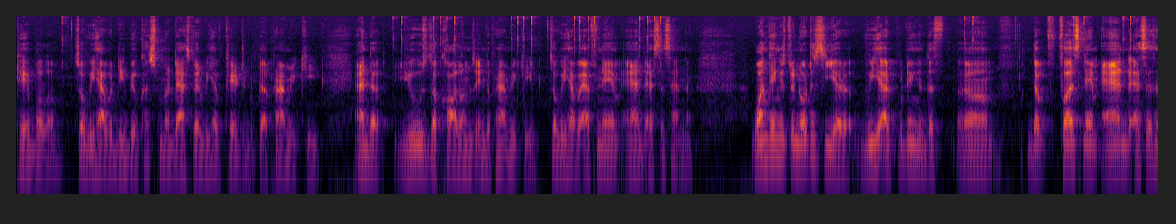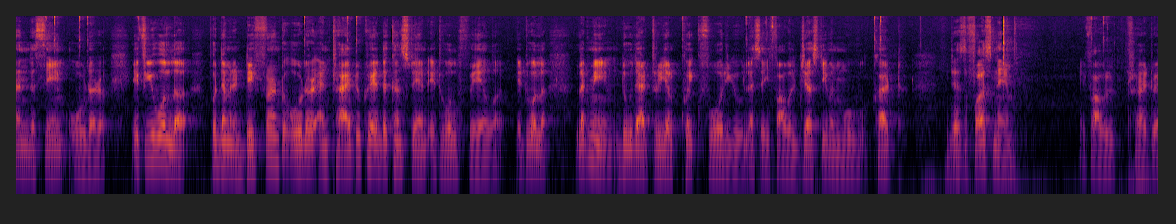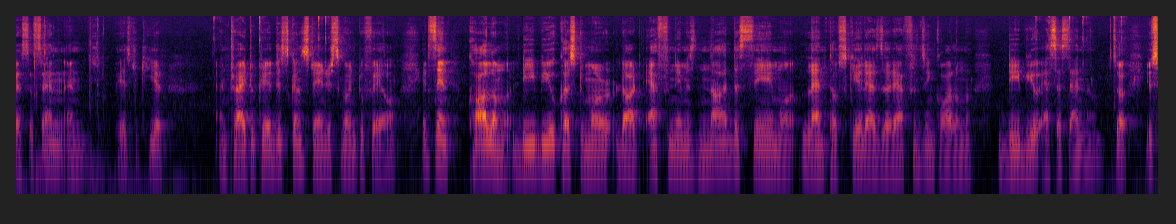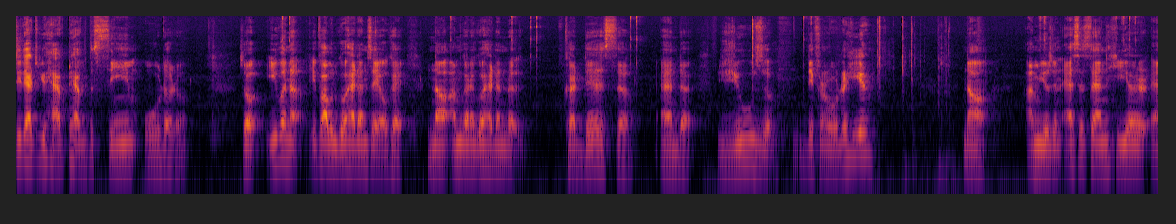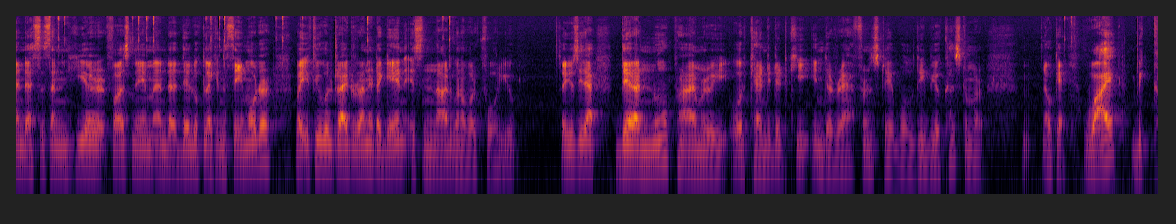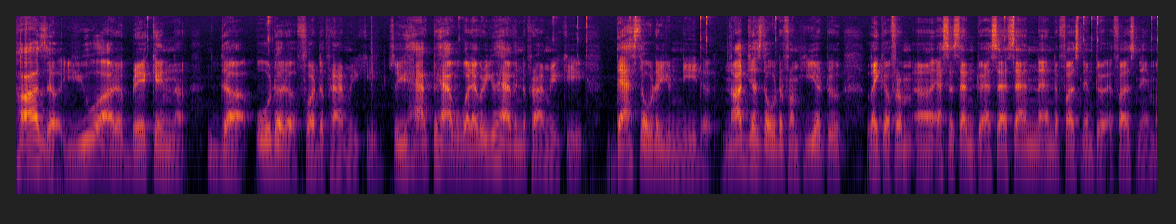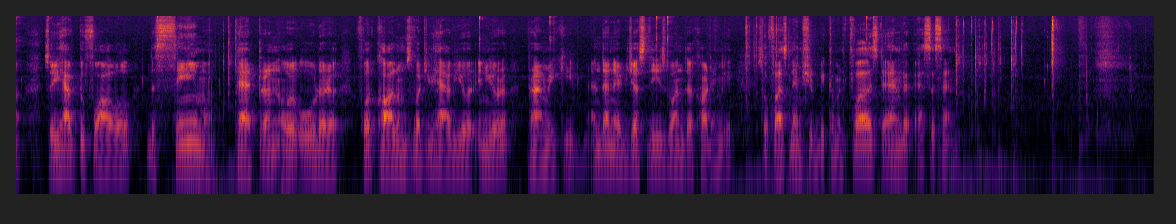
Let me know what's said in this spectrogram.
table. So we have a DBO customer. That's where we have created the primary key and uh, use the columns in the primary key. So we have F name and SSN. One thing is to notice here, we are putting the, uh, the first name and SSN in the same order. If you will uh, put them in a different order and try to create the constraint, it will fail. It will, uh, let me do that real quick for you. Let's say if I will just even move, cut just the first name. If I will try to SSN and paste it here, and try to create this constraint it's going to fail. It's saying column dbo customer dot is not the same length of scale as the referencing column dbo ssn so you see that you have to have the same order. So even uh, if i will go ahead and say okay now i'm gonna go ahead and uh, cut this uh, and uh, use different order here. Now I'm using SSN here and SSN here first name and uh, they look like in the same order. But if you will try to run it again it's not gonna work for you. So you see that there are no primary or candidate key in the reference table DBO customer. Okay. Why? Because uh, you are breaking the order for the primary key. So you have to have whatever you have in the primary key that's the order you need. Not just the order from here to like uh, from uh, ssn to ssn and the first name to first name. So you have to follow the same pattern or order for columns what you have your in your primary key. And then adjust these ones accordingly. So first name should be coming first and ssn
